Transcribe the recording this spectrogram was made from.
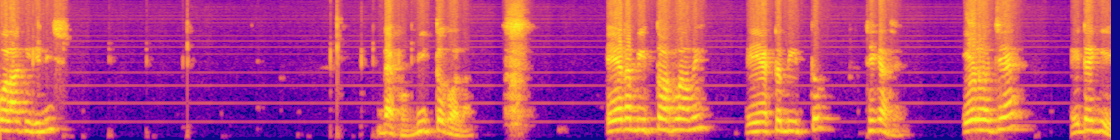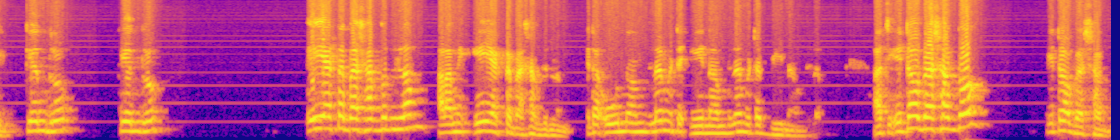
কলা কি জিনিস? দেখো, বৃত্ত কলা। এই একটা বৃত্ত আঁকলাম আমি এই একটা বৃত্ত, ঠিক আছে? এর হচ্ছে, এটা কি? কেন্দ্র কেন্দ্র। এই একটা ব্যাসার্ধ নিলাম, আর আমি এই একটা ব্যাসার্ধ নিলাম। এটা ও নাম দিলাম, এটা এ নাম দিলাম, এটা বি নাম দিলাম। আচ্ছা এটাও ব্যাসার্ধ এটাও ব্যাসার্ধ,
